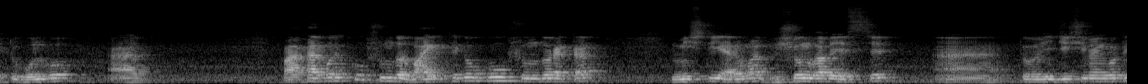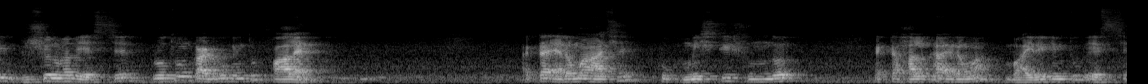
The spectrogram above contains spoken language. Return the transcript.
একটু বলব। আর পাকার পরে খুব সুন্দর, বাইর থেকেও খুব সুন্দর একটা মিষ্টি অ্যারোমা ভীষণভাবে এসছে তো এই জিসি ম্যাঙ্গোটি ভীষণভাবে এসছে। প্রথম কাটবো কিন্তু ফাল্যান্ড। একটা অ্যারোমা আছে, খুব মিষ্টি, সুন্দর, একটা হালকা অ্যারোমা বাইরে কিন্তু এসছে।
